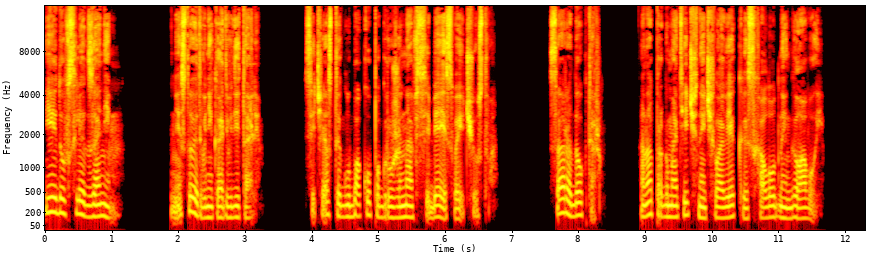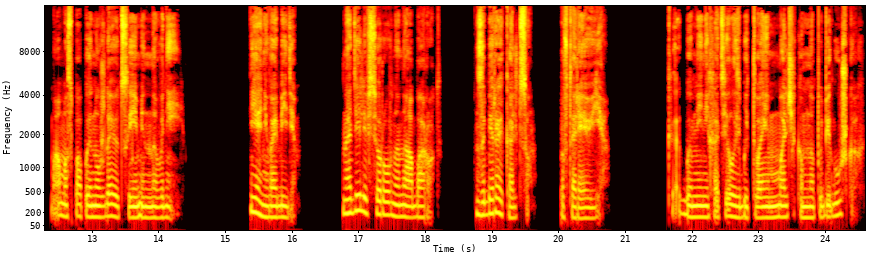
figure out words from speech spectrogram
Я иду вслед за ним. Не стоит вникать в детали. Сейчас ты глубоко погружена в себя и свои чувства. Сара — доктор. Она прагматичный человек и с холодной головой. Мама с папой нуждаются именно в ней. Я не в обиде. На деле все ровно наоборот. Забирай кольцо, повторяю я. Как бы мне не хотелось быть твоим мальчиком на побегушках,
